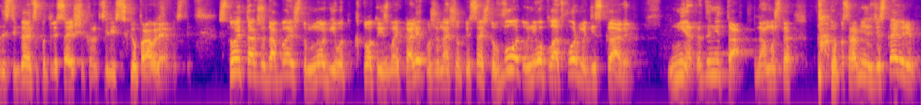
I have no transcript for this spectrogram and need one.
достигаются потрясающие характеристики управляемости. Стоит также добавить, что многие, вот кто-то из моих коллег уже начал писать, что вот, у него платформа Discovery. Нет, это не так, потому что по сравнению с Discovery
